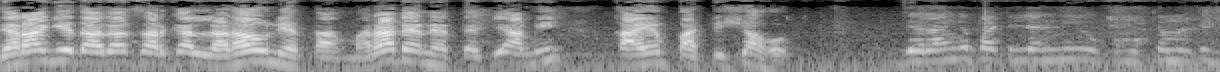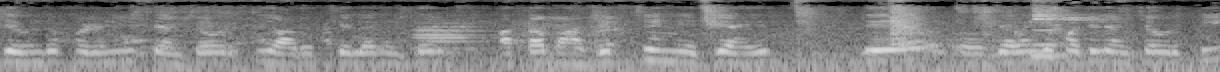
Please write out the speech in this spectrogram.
जरांगे दादांसारखा लढाऊ नेता मराठा नेत्याची आम्ही कायम पाठीशी आहोत. जरांगे पाटील यांनी उपमुख्यमंत्री देवेंद्र फडणवीस यांच्यावरती आरोप केल्यानंतर आता भाजपचे नेते आहेत ते जरांगे पाटील यांच्यावरती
